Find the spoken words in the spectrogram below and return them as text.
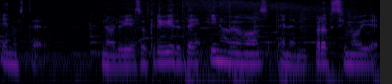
en usted. No olvides suscribirte y nos vemos en el próximo video.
